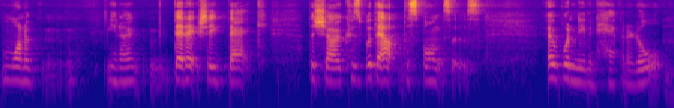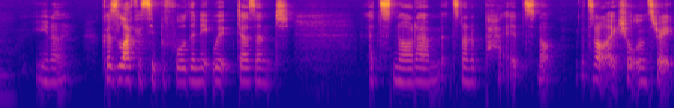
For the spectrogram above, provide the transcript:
want to, you know, that actually back the show. Because without the sponsors, it wouldn't even happen at all. You know, because like I said before, the network doesn't. It's not um. It's not a. It's not. It's not like Shortland Street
